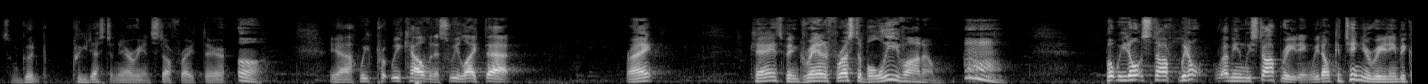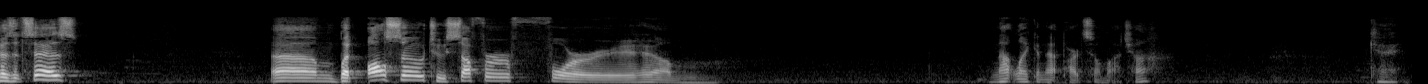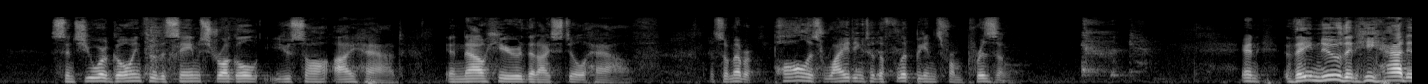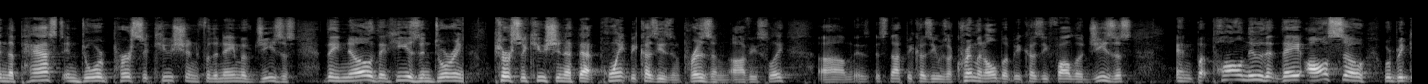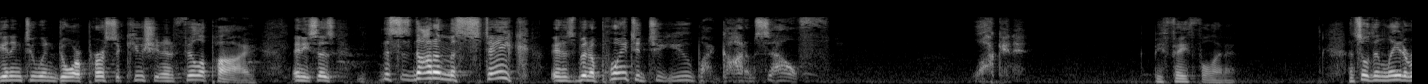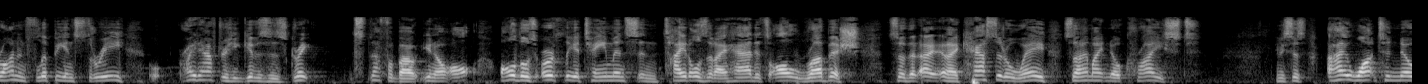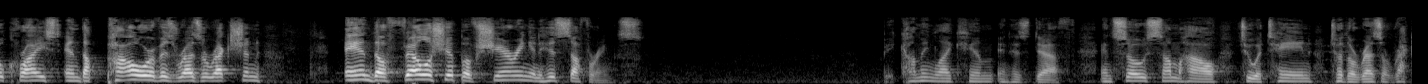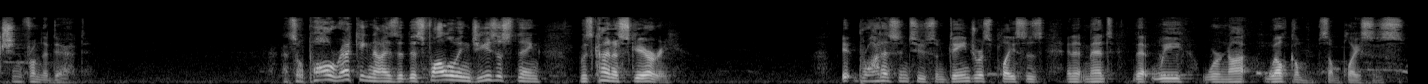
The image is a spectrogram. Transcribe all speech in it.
some good predestinarian stuff right there. Uh, yeah, we, we Calvinists, we like that. Right? Okay, it's been granted for us to believe on him. But we don't stop, we don't, I mean, we stop reading. We don't continue reading because it says, um, but also to suffer for him. Not liking that part so much, huh? Okay. Since you are going through the same struggle you saw I had, and now hear that I still have. And so remember, Paul is writing to the Philippians from prison. And they knew that he had in the past endured persecution for the name of Jesus. They know that he is enduring persecution at that point because he's in prison, obviously. Um, it's not because he was a criminal, but because he followed Jesus. And, but Paul knew that they also were beginning to endure persecution in Philippi. And he says, This is not a mistake. It has been appointed to you by God Himself. Walk in it, be faithful in it. And so then later on in Philippians 3, right after he gives his great stuff about, you know, all, all those earthly attainments and titles that I had, it's all rubbish. So that I, and I cast it away so that I might know Christ. And he says, I want to know Christ and the power of his resurrection and the fellowship of sharing in his sufferings. Becoming like him in his death, and so somehow to attain to the resurrection from the dead. And so Paul recognized that this following Jesus thing was kind of scary. It brought us into some dangerous places, and it meant that we were not welcome some places.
